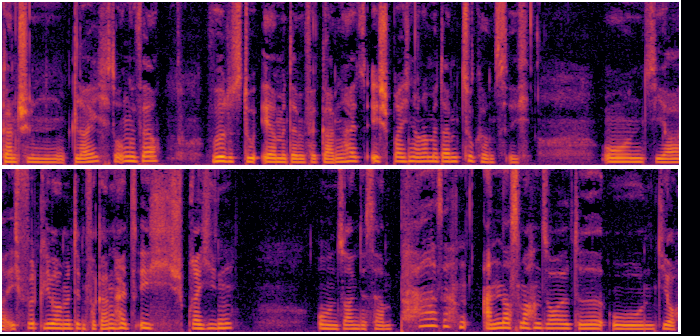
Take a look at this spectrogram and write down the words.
ganz schön gleich, so ungefähr. Würdest du eher mit deinem Vergangenheits-Ich sprechen oder mit deinem Zukunfts-Ich? Und ja, ich würde lieber mit dem Vergangenheits-Ich sprechen und sagen, dass er ein paar Sachen anders machen sollte. Und ja,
